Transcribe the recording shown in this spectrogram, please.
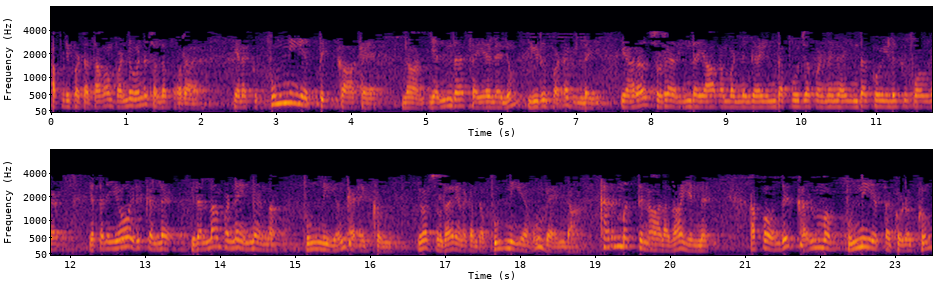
அப்படிப்பட்ட தவம் பண்ணுவேன்னு சொல்ல போறார் எனக்கு புண்ணியத்துக்காக நான் எந்த செயலிலும் ஈடுபடவில்லை. யாராவது சொல்றாரு இந்த யாகம் பண்ணுங்க இந்த பூஜை பண்ணுங்க இந்த கோயிலுக்கு போங்க. எத்தனையோ இருக்குல்ல இதெல்லாம் பண்ண என்னன்னா புண்ணியம் கிடைக்கும். இவர் சொல்றாரு எனக்கு அந்த புண்ணியமும் வேண்டாம். கர்மத்தினாலதான் என்ன? அப்ப வந்து கர்மம் புண்ணியத்தை கொடுக்கும்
